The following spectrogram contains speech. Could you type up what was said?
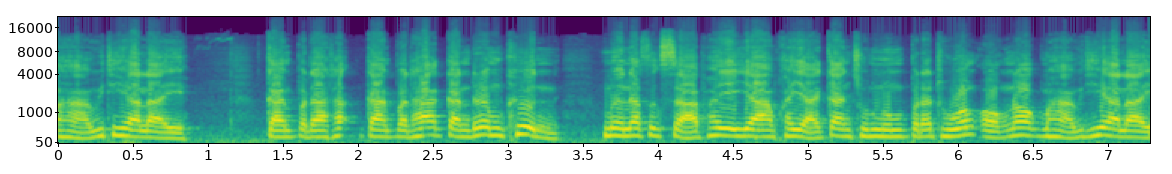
มหาวิทยาลัย การประทะการประทะกันเริ่มขึ้น เมื่อนักศึกษาพยายามขยายการชุมนุมประท้วงออกนอกมหาวิทยาลัย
